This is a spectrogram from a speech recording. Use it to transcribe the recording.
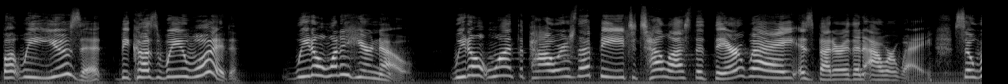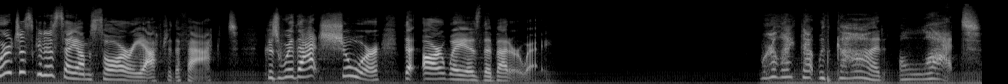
But we use it because we would. We don't want to hear no. We don't want the powers that be to tell us that their way is better than our way. So we're just going to say, I'm sorry after the fact, because we're that sure that our way is the better way. We're like that with God a lot.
